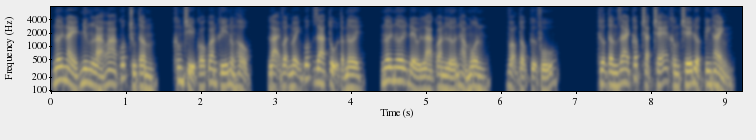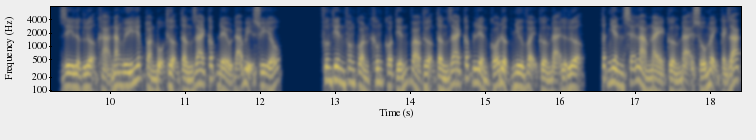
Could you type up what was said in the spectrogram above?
Nơi này nhưng là hoa quốc trung tâm, không chỉ có quan khí nồng hậu, lại vận mệnh quốc gia tụ tập nơi nơi nơi đều là quan lớn hào môn, vọng tộc cự phú. Thượng tầng giai cấp chặt chẽ khống chế được kinh thành gì lực lượng khả năng uy hiếp toàn bộ thượng tầng giai cấp đều đã bị suy yếu. Phương thiên phong còn không có tiến vào thượng tầng giai cấp liền có được như vậy cường đại lực lượng, tất nhiên sẽ làm này cường đại số mệnh cảnh giác.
